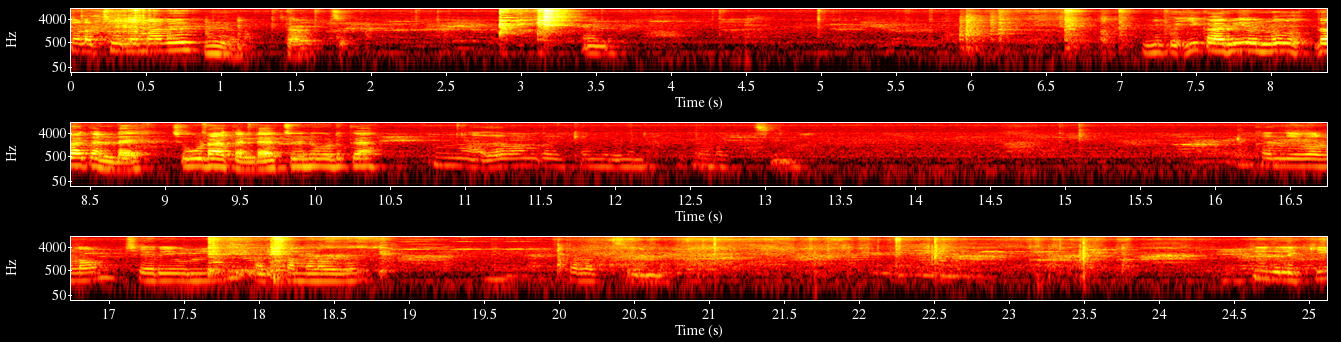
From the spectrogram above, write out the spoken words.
തിളച്ചൂലമ്മ അത്? തിളച്ചു. ഇനിയിപ്പോൾ ഈ കറി ഒന്ന് ഇതാക്കണ്ടേ? ചൂടാക്കണ്ടേ? അച്ഛന് കൊടുക്കാൻ അതവൻ കഴിക്കാൻ വരുന്നുണ്ട്. തിളച്ച്. കഞ്ഞിവെള്ളം ചെറിയ ഉള്ളി പച്ചമുളകും തിളച്ചുണ്ട് ഇതിലേക്ക്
